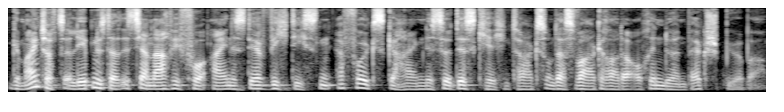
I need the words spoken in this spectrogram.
Gemeinschaftserlebnis, das ist ja nach wie vor eines der wichtigsten Erfolgsgeheimnisse des Kirchentags und das war gerade auch in Nürnberg spürbar.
